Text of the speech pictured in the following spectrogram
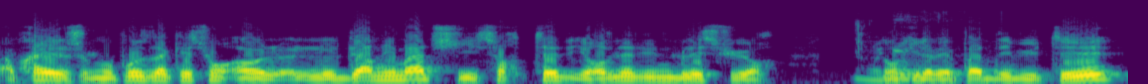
après, je me pose la question. oh, le le dernier match, il sortait, il revenait d'une blessure, Oui. donc il n'avait pas débuté.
